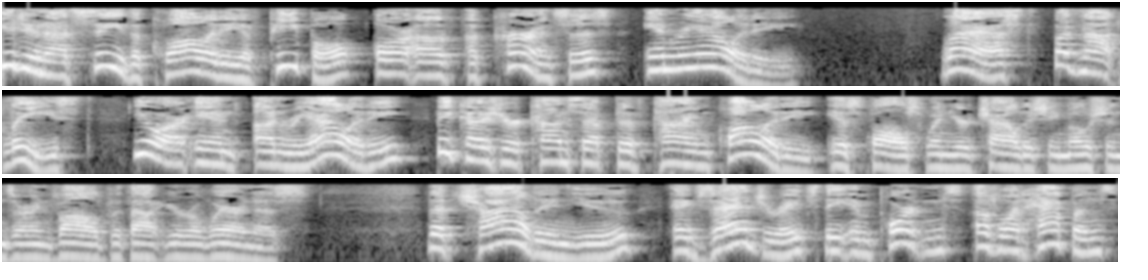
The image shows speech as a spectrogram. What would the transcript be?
you do not see the quality of people or of occurrences in reality. Last, but not least, you are in unreality because your concept of time quality is false when your childish emotions are involved without your awareness. The child in you exaggerates the importance of what happens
